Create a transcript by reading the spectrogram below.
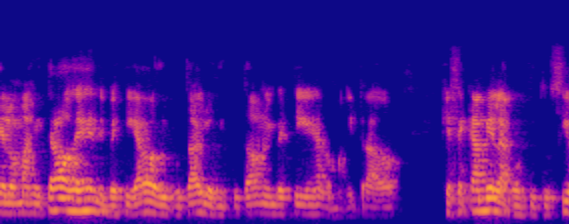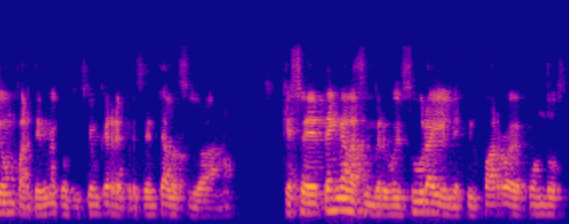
que los magistrados dejen de investigar a los diputados y los diputados no investiguen a los magistrados, que se cambie la constitución para tener una constitución que represente a los ciudadanos, que se detenga la sinvergüenzura y el despilfarro de fondos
